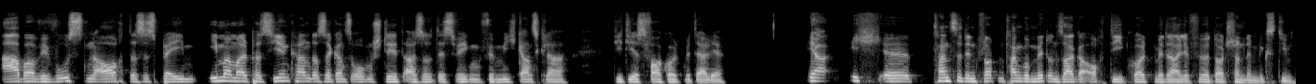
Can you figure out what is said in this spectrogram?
aber wir wussten auch, dass es bei ihm immer mal passieren kann, dass er ganz oben steht. Also deswegen für mich ganz klar die DSV-Goldmedaille. Ja, ich äh, tanze den flotten Tango mit und sage auch die Goldmedaille für Deutschland im Mixteam.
